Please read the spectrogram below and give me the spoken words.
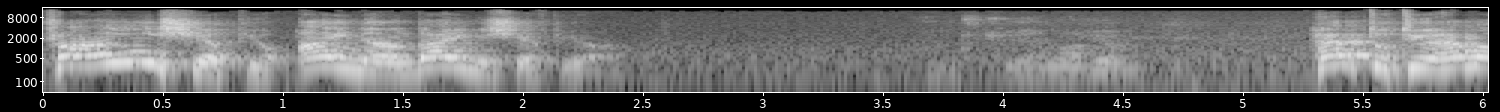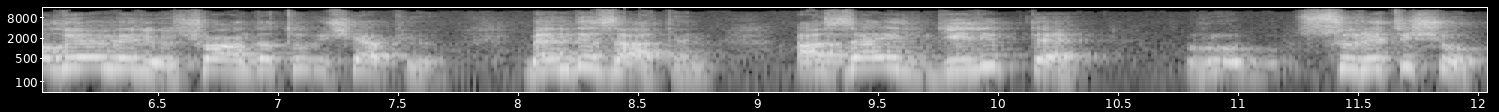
Şu an aynı iş yapıyor. Aynı anda aynı iş yapıyor. Hem tutuyor hem alıyor mu? Hem tutuyor hem alıyor hem veriyor. Şu anda şey yapıyor. Bende zaten. Azrail gelip de sureti şu.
